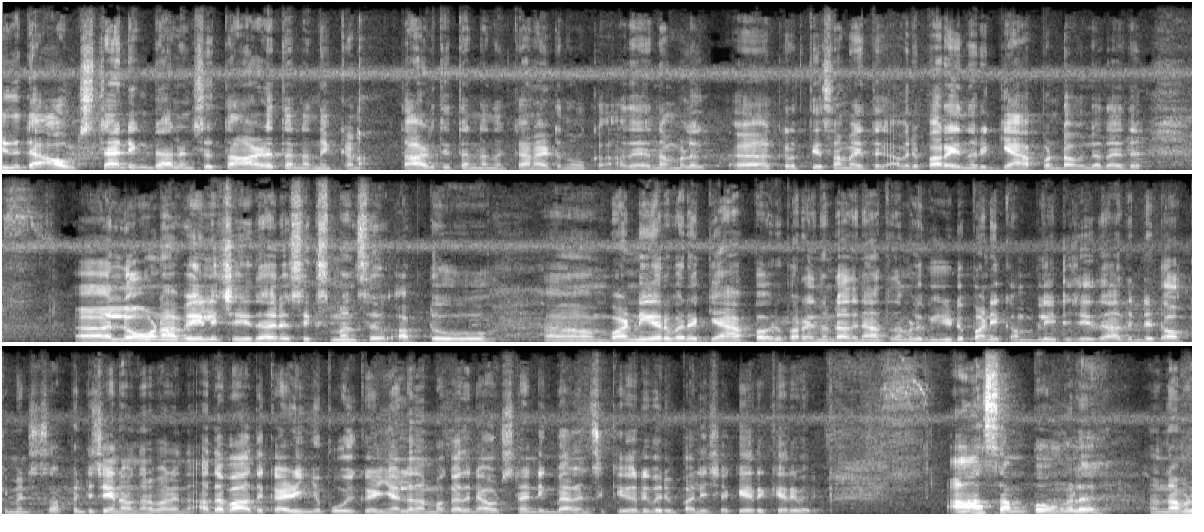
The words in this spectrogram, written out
ഇതിന്റെ ഔട്ട്സ്റ്റാൻഡിങ് ബാലൻസ് താഴെ തന്നെ നിൽക്കണം. താഴ്ത്തി തന്നെ നിൽക്കാനായിട്ട് നോക്കുക. അതായത് നമ്മൾ കൃത്യസമയത്ത് അവർ പറയുന്ന ഒരു ഗ്യാപ്പ് ഉണ്ടാവില്ല. അതായത് ലോൺ അവൈൽ ചെയ്ത് ഒരു six months up to one year വരെ ഗ്യാപ്പ് അവർ പറയുന്നുണ്ട്. അതിനകത്ത് നമ്മൾ വീട് പണി കംപ്ലീറ്റ് ചെയ്ത് അതിന്റെ ഡോക്യുമെന്റ്സ് സബ്മിറ്റ് ചെയ്യണമെന്നാണ് പറയുന്നത്. അഥവാ അത് കഴിഞ്ഞ് പോയി കഴിഞ്ഞാൽ നമുക്ക് അതിന്റെ ഔട്ട്സ്റ്റാൻഡിങ് ബാലൻസ് കയറി വരും. പലിശ കയറി കയറി വരും. ആ സംഭവങ്ങൾ നമ്മൾ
